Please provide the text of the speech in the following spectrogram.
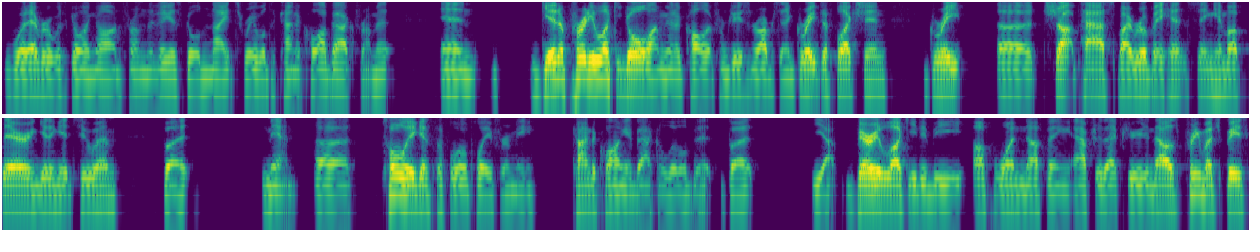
whatever was going on from the Vegas Golden Knights. We're able to kind of claw back from it and get a pretty lucky goal. I'm going to call it from Jason Robertson. A great deflection, great uh, shot pass by Roope Hintz, seeing him up there and getting it to him. But man, uh, totally against the flow of play for me. Kind of clawing it back a little bit, but yeah, very lucky to be up one nothing after that period, and that was pretty much base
